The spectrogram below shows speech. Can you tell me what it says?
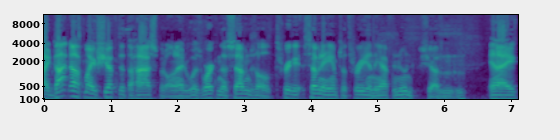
I'd gotten off my shift at the hospital, and I was working the seven till three, seven a.m. to three in the afternoon shift. Mm-hmm. And I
